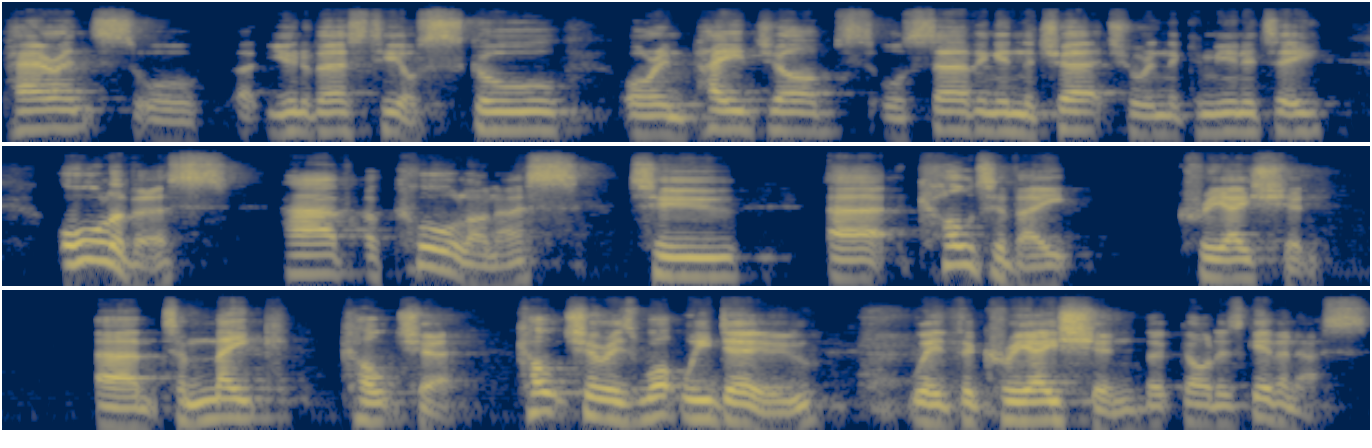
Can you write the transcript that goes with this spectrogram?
parents or at university or school or in paid jobs or serving in the church or in the community all of us have a call on us to uh, cultivate creation, um, to make culture. Culture is what we do with the creation that God has given us.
